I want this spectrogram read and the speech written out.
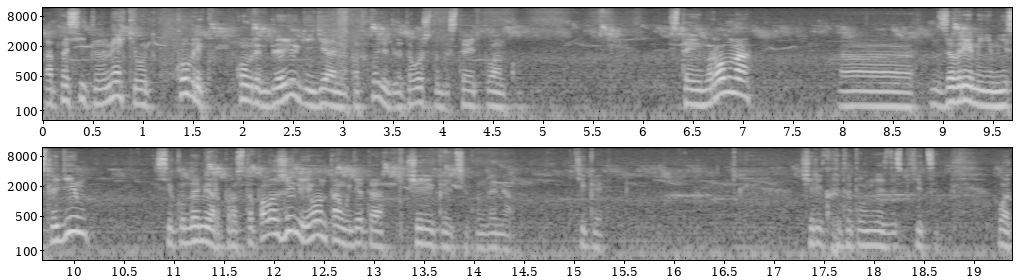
относительно мягкий. Вот коврик, коврик для йоги идеально подходит для того, чтобы стоять планку. Стоим ровно, э, за временем не следим, секундомер просто положили, и он там где-то чирикает секундомер, тикает. Чирикает это у меня здесь птицы. Вот.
